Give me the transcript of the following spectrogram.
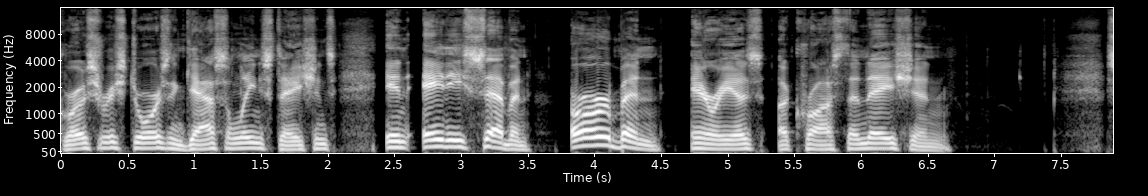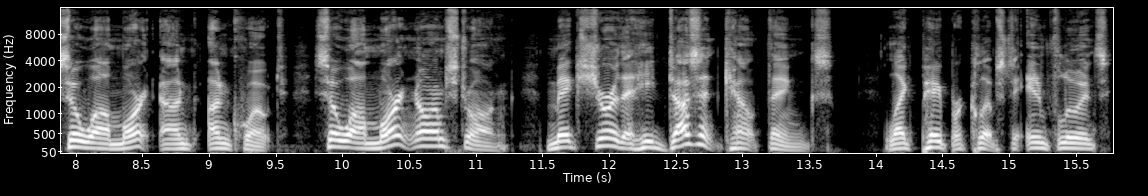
grocery stores and gasoline stations in 87 urban areas across the nation. So while Martin, unquote, so while Martin Armstrong makes sure that he doesn't count things like paper clips to influence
